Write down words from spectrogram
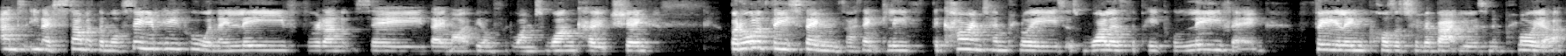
and you know, some of the more senior people, when they leave for redundancy, they might be offered one-to-one coaching. But all of these things, I think, leave the current employees as well as the people leaving feeling positive about you as an employer.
